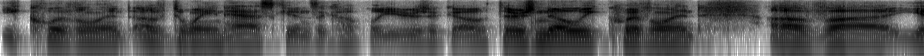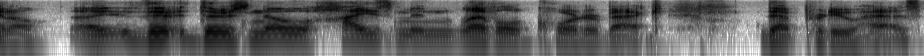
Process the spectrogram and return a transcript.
equivalent of Dwayne Haskins a couple years ago. There's no equivalent of uh, you know uh, there there's no Heisman level quarterback that Purdue has.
